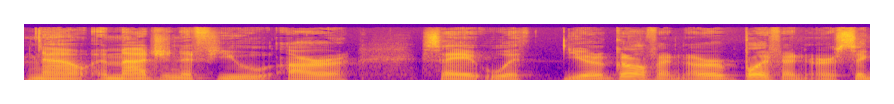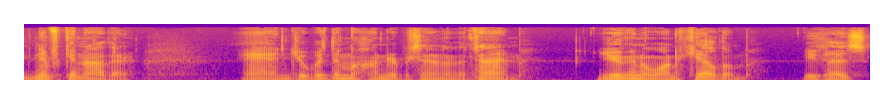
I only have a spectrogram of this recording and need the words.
Now, imagine if you are, say, with your girlfriend or boyfriend or significant other, and you're with them 100% of the time. You're going to want to kill them because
